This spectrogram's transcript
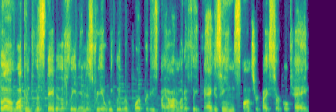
Hello, and welcome to the State of the Fleet Industry, a weekly report produced by Automotive Fleet Magazine, sponsored by Circle K.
